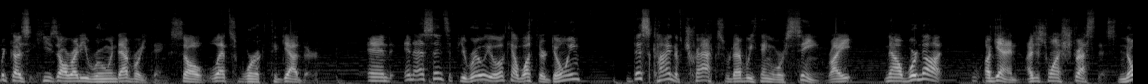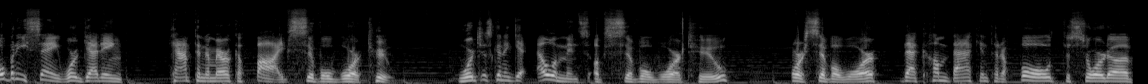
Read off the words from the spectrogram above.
because he's already ruined everything. So let's work together. And in essence, if you really look at what they're doing, this kind of tracks with everything we're seeing, right? Now, we're not, again, I just want to stress this. Nobody's saying we're getting Captain America 5 Civil War 2 we're just going to get elements of Civil War 2 or Civil War that come back into the fold to sort of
